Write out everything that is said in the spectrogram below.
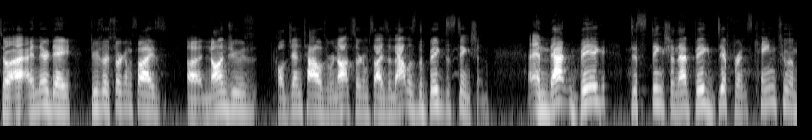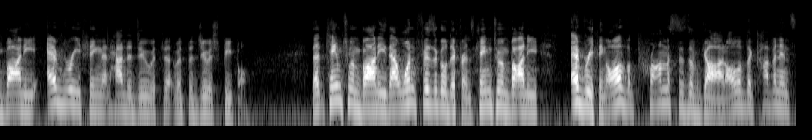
So uh, in their day, Jews are circumcised, uh, non Jews called Gentiles were not circumcised, and that was the big distinction. And that big distinction, that big difference came to embody everything that had to do with the, with the Jewish people. That came to embody, that one physical difference came to embody everything, all of the promises of God, all of the covenants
